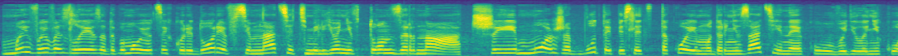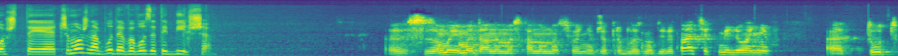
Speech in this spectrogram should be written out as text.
Ми вивезли за допомогою цих коридорів 17 мільйонів тонн зерна. Чи може бути після такої модернізації, на яку виділені кошти, чи можна буде вивозити більше? Е, За моїми даними, станом на сьогодні вже приблизно 19 мільйонів. Е, Тут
